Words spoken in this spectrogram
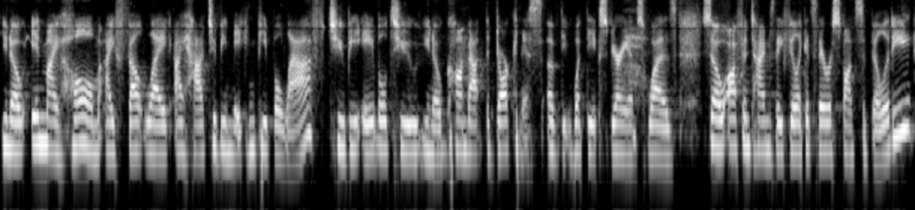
you know in my home i felt like i had to be making people laugh to be able to you know mm-hmm. combat the darkness of the, what the experience was. So oftentimes they feel like it's their responsibility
